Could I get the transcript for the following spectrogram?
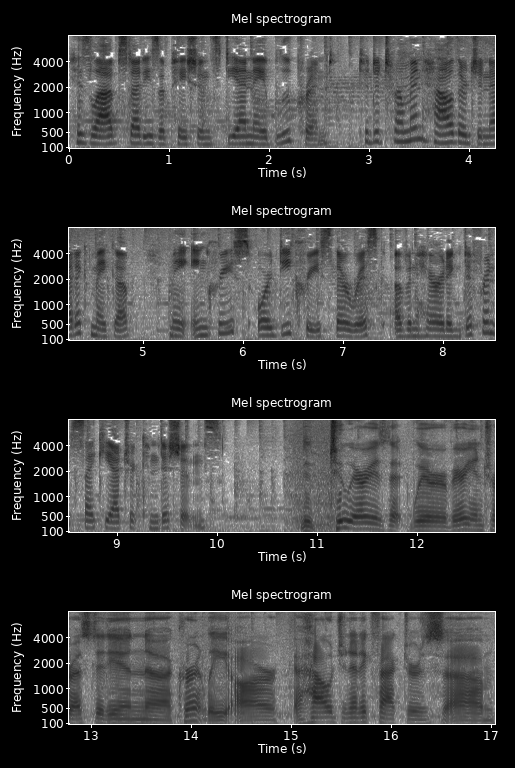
His lab studies a patient's DNA blueprint to determine how their genetic makeup may increase or decrease their risk of inheriting different psychiatric conditions. The two areas that we're very interested in uh, currently are how genetic factors um,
